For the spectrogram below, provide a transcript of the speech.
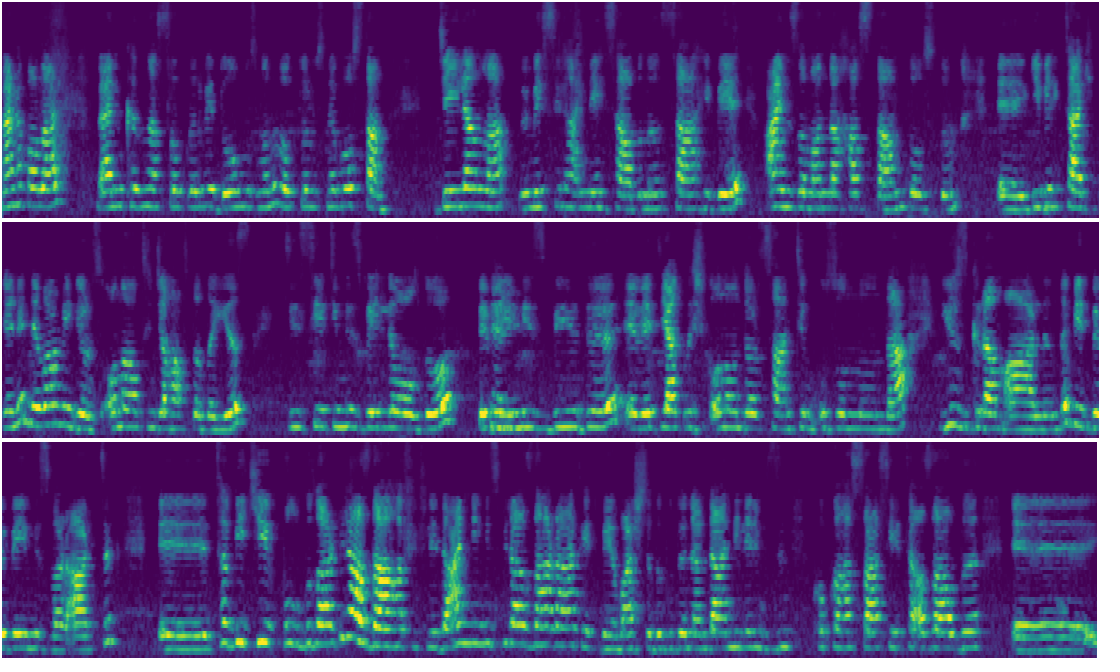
Merhabalar, ben kadın hastalıkları ve doğum uzmanı Doktor Hüsnü Bostan. Ceylan'la Mümessil Anne hesabının sahibi, aynı zamanda hastam, dostum. E, gebelik takiplerine devam ediyoruz. 16. haftadayız. Cinsiyetimiz belli oldu. Bebeğimiz büyüdü. Evet yaklaşık 10-14 santim uzunluğunda, 100 gram ağırlığında bir bebeğimiz var artık. Ee, tabii ki bulgular biraz daha hafifledi. Annemiz biraz daha rahat etmeye başladı bu dönemde. Annelerimizin koku hassasiyeti azaldı. Ee,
